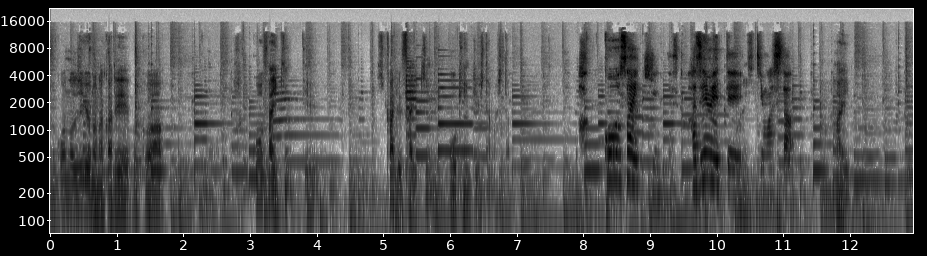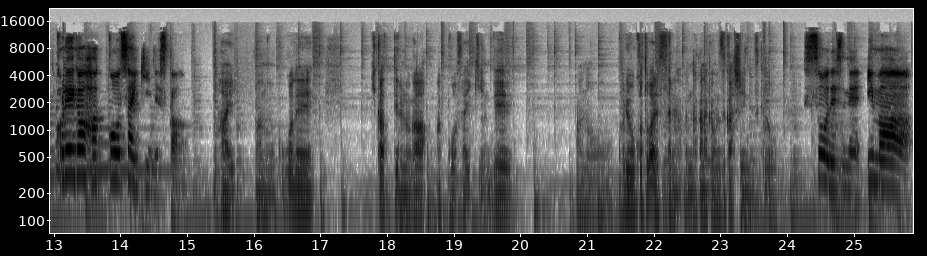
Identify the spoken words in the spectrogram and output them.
そこの授業の中で僕は発酵細菌っていう光る細菌を研究してました。発光細菌ですか？初めて聞きました、はい、これが発光細菌ですか？はい。あのここで光ってるのが発光細菌であのこれを言葉で伝えるのがなかなか難しいんですけど。そうですね。今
